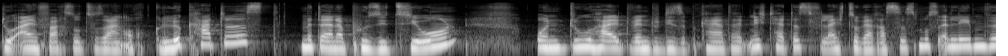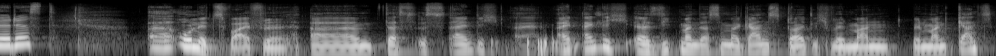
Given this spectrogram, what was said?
du einfach sozusagen auch Glück hattest mit deiner Position und du halt, wenn du diese Bekanntheit nicht hättest, vielleicht sogar Rassismus erleben würdest? Äh, ohne Zweifel. Ähm, das ist eigentlich, äh, eigentlich äh, sieht man das immer ganz deutlich, wenn man, wenn man ganz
